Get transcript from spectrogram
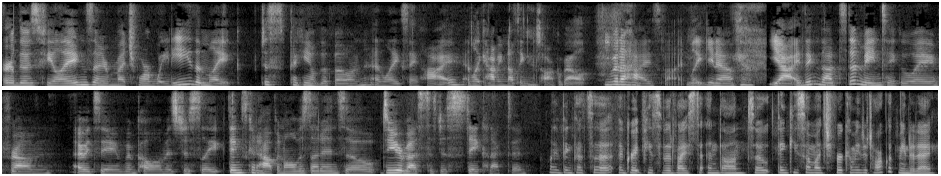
or those feelings are much more weighty than like just picking up the phone and like saying hi and like having nothing to talk about. Even a hi is fine. Like, you know? Yeah. Yeah, I think that's the main takeaway from I would say my poem is just like things could happen all of a sudden, so do your best to just stay connected. I think that's a, a great piece of advice to end on. So thank you so much for coming to talk with me today.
